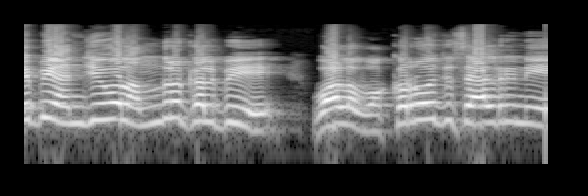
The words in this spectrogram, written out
ఏపీ ఎన్జిఓలు అందరూ కలిపి వాళ్ళ ఒక్కరోజు శాలరీని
